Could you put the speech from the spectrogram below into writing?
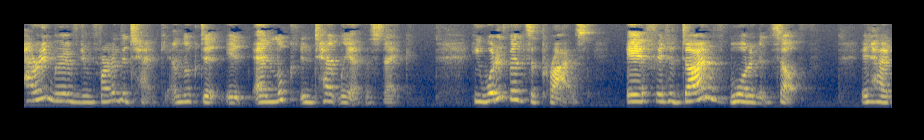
Harry moved in front of the tank and looked at it and looked intently at the snake. He would have been surprised if it had died of boredom itself. It had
